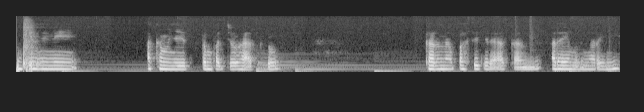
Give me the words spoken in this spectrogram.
mungkin ini akan menjadi tempat curhatku. Karena pasti tidak akan ada yang mendengar ini.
